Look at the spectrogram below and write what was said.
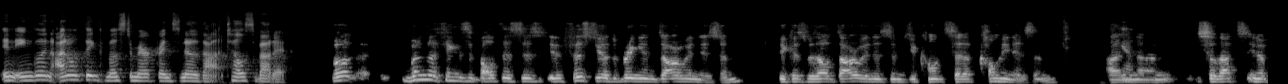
in England. I don't think most Americans know that. Tell us about it. Well, uh, one of the things about this is you know, first you have to bring in Darwinism because without Darwinism you can't set up communism, and yeah. um, so that's you know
